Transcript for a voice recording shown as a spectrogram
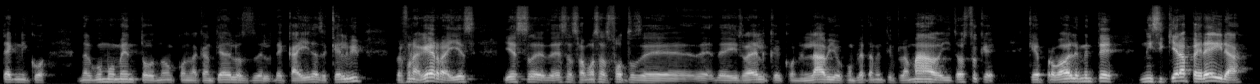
técnico en algún momento, ¿no? Con la cantidad de, los, de, caídas de Kelvin, pero fue una guerra y es, y es de esas famosas fotos de, de, Israel que con el labio completamente inflamado y todo esto que, que probablemente ni siquiera Pereira,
